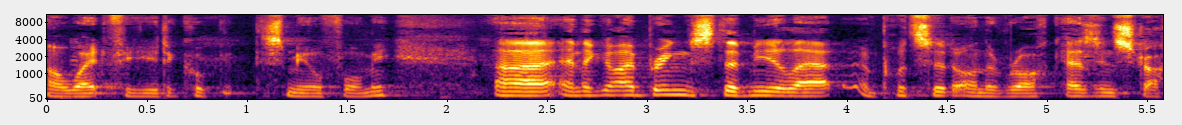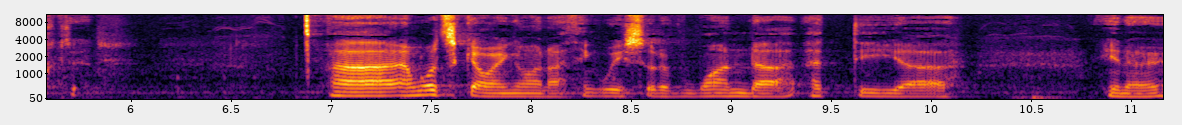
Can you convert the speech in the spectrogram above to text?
I'll wait for you to cook this meal for me. Uh, and the guy brings the meal out and puts it on the rock as instructed. Uh, and what's going on? I think we sort of wonder at the, uh, you know,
